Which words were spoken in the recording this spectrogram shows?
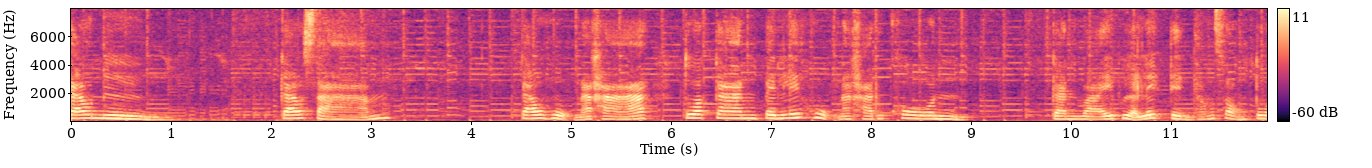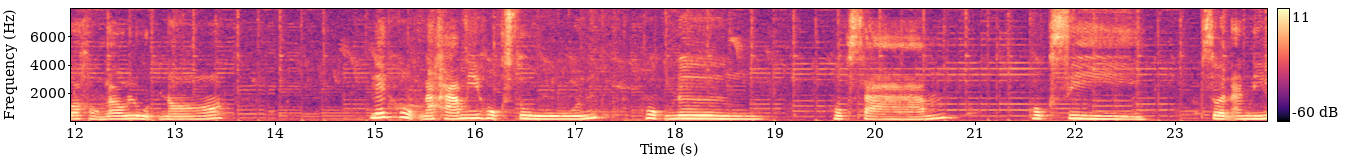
91 93 96 นะคะ ตัวการเป็นเลข 6 นะคะทุกคน กันไว้เผื่อเลขเด่นทั้ง 2 ตัวของเราหลุดเนาะ เลข 6 นะคะ มี 60 61 63 64 ส่วนอันนี้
